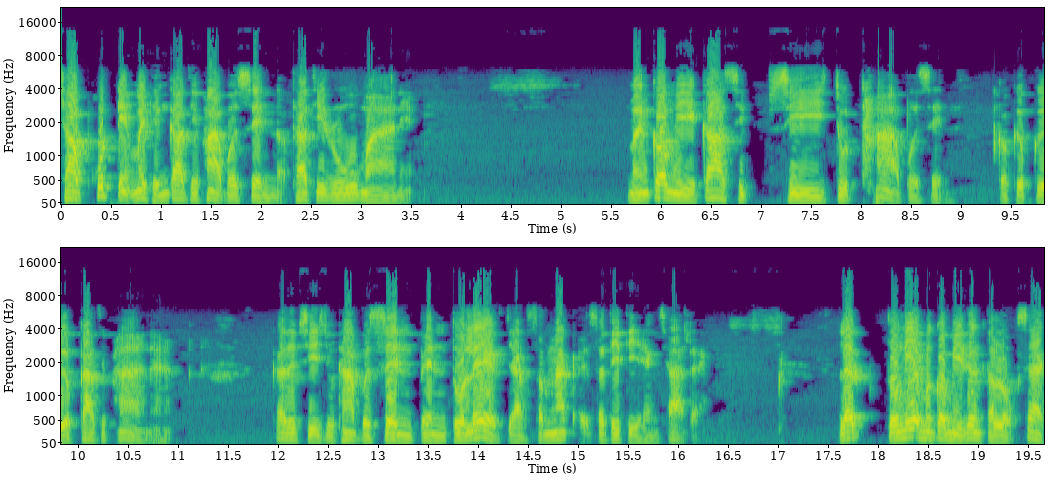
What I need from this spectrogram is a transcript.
ชาวพุทธเนี่ยไม่ถึงเก้าสิบห้าเปอร์เซ็นต์หรอกถ้าที่รู้มาเนี่ย มันก็มีเก้าสิบสี่จุดห้าเปอร์เซ็นต์ ก็เกือบเกือบเก้าสิบห้านะฮะเก้าสิบสี่จุดห้าเปอร์เซ็นเป็นตัวเลขจากสำนักสถิติแห่งชาติเลยและตรงนี้มันก็มีเรื่องตลกแทรก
